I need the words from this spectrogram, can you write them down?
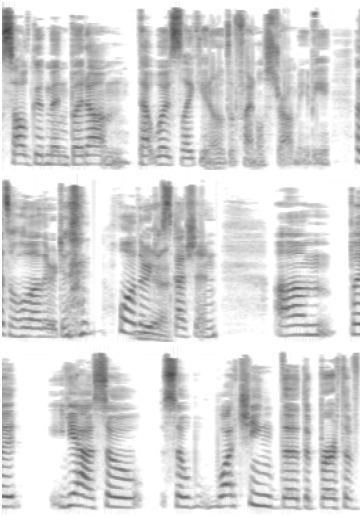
saul goodman but um that was like you know the final straw maybe that's a whole other whole other yeah. discussion um, but yeah, so so watching the the birth of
